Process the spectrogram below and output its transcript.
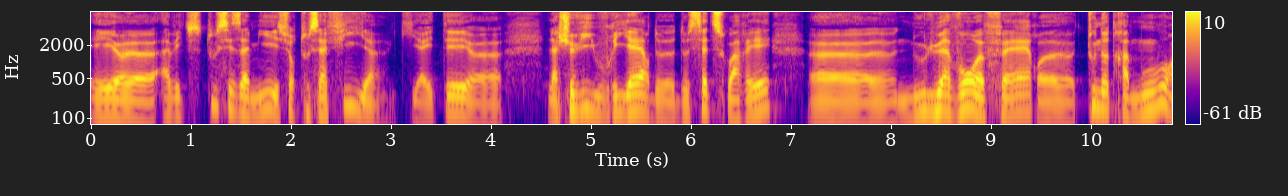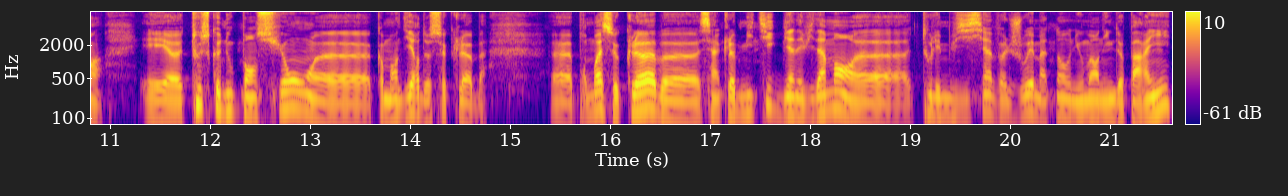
Et avec tous ses amis et surtout sa fille, qui a été la cheville ouvrière de, cette soirée, nous lui avons offert tout notre amour et euh, tout ce que nous pensions, euh, comment dire, de ce club. Euh, pour moi, ce club, c'est un club mythique, bien évidemment. Tous les musiciens veulent jouer maintenant au New Morning de Paris.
